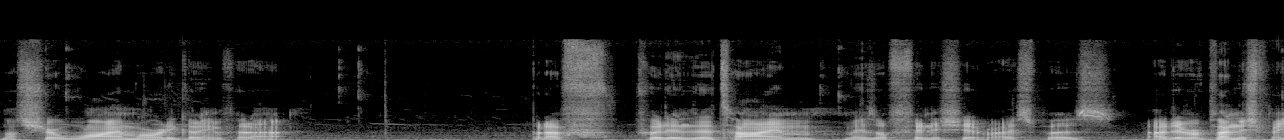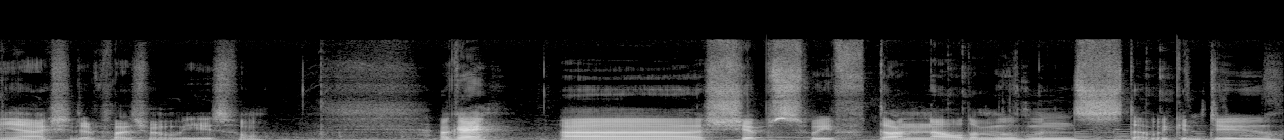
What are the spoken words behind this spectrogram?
Not sure why I'm already going for that. But I've put in the time. May as well finish it, I suppose. Oh, the replenishment. Yeah, actually the replenishment will be useful. Okay. Uh, ships. We've done all the movements that we could do.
